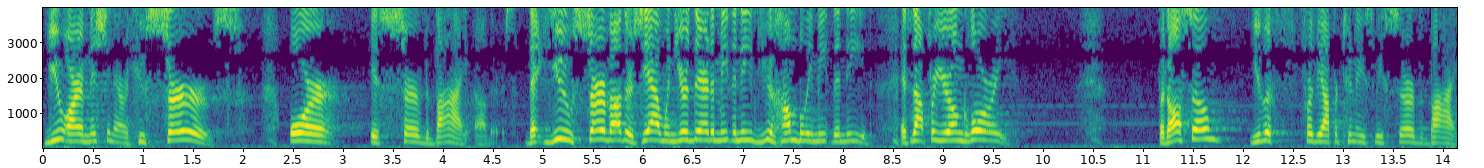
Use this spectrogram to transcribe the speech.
You are a missionary who serves or is served by others. That you serve others. Yeah, when you're there to meet the need, you humbly meet the need. It's not for your own glory. But also, you look for the opportunities to be served by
